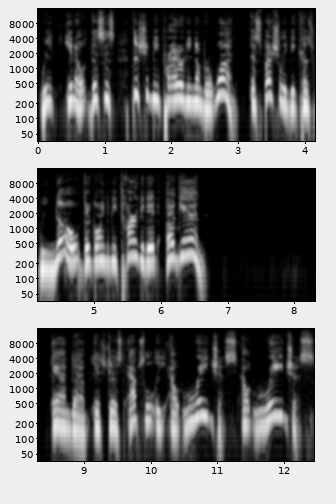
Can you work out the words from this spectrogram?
We, you know, this is this should be priority number one, especially because we know they're going to be targeted again. And uh, it's just absolutely outrageous, outrageous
